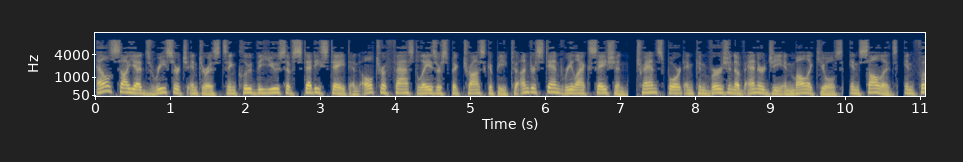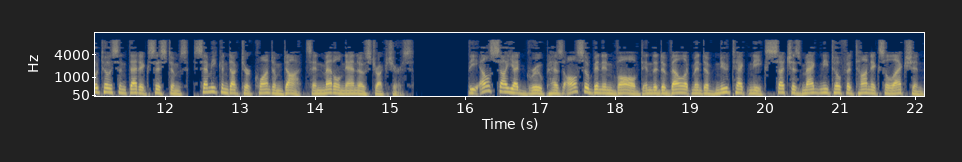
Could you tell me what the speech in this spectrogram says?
El Sayed's research interests include the use of steady-state and ultra-fast laser spectroscopy to understand relaxation, transport and conversion of energy in molecules, in solids, in photosynthetic systems, semiconductor quantum dots and metal nanostructures. The El Sayed Group has also been involved in the development of new techniques such as magnetophotoselection,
